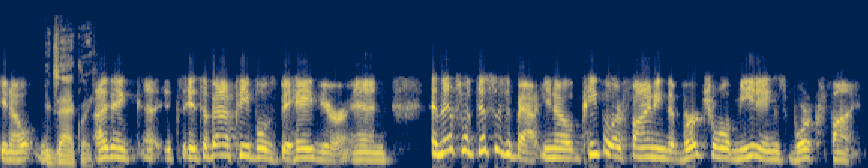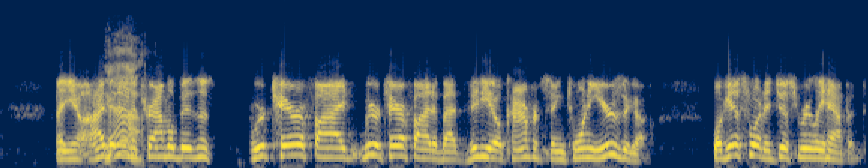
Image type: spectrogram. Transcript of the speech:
You know, exactly. I think uh, it's it's about people's behavior and and that's what this is about. You know, people are finding that virtual meetings work fine. Uh, you know, I've been in the travel business. We're terrified. We were terrified about video conferencing 20 years ago. Well, guess what? It just really happened.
